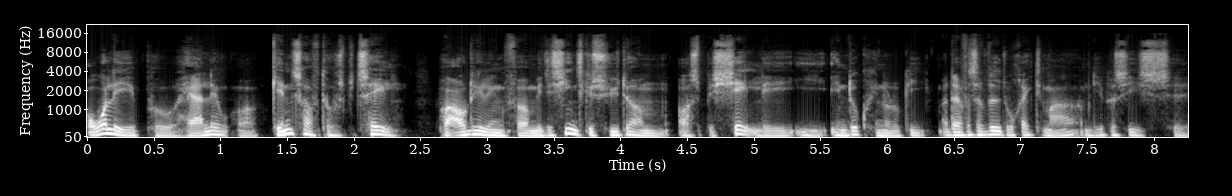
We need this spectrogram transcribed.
overlæge på Herlev og Gentofte Hospital på afdelingen for medicinske sygdomme og speciallæge i endokrinologi. Og derfor så ved du rigtig meget om lige præcis øh,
